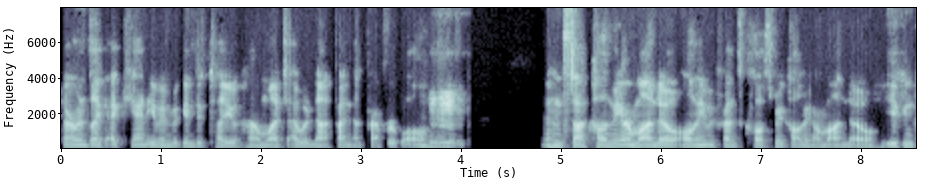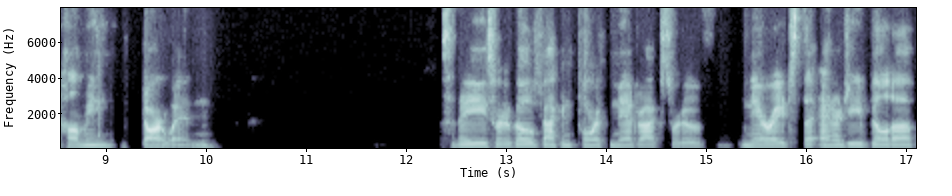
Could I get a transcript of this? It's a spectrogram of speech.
Darwin's like, I can't even begin to tell you how much I would not find that preferable. Mhm. And stop calling me Armando. Only my friends close to me call me Armando. You can call me Darwin. So they sort of go back and forth. Madrox sort of narrates the energy buildup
